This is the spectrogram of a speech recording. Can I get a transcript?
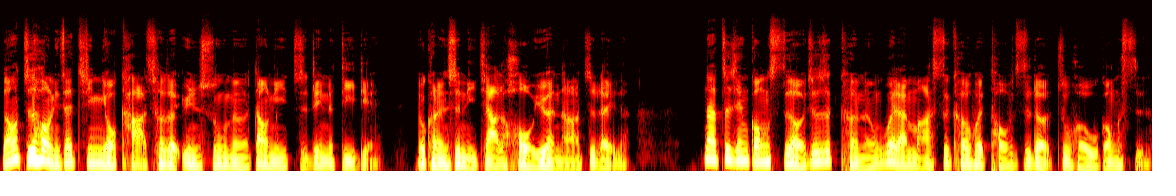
然后之后你再经由卡车的运输呢，到你指定的地点，有可能是你家的后院啊之类的。那这间公司哦，就是可能未来马斯克会投资的组合屋公司。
